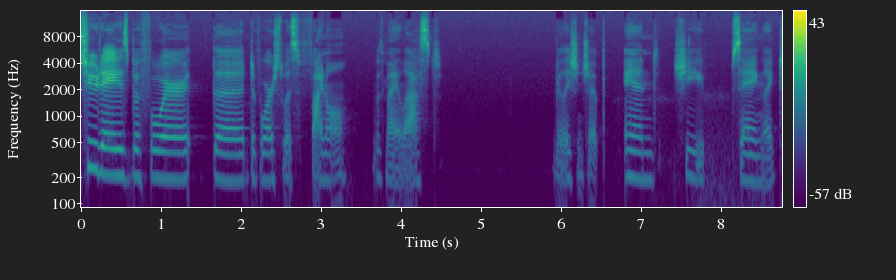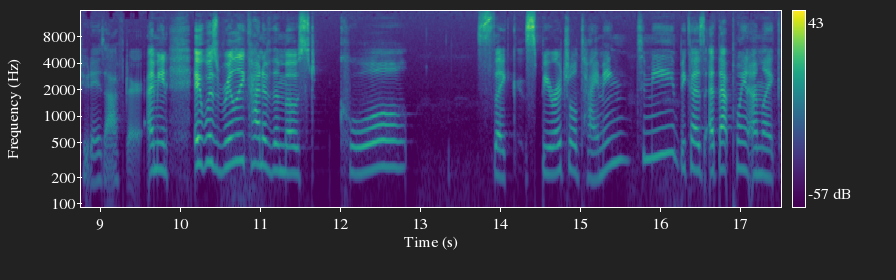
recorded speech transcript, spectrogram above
two days before the divorce was final with my last relationship, and she saying like two days after. I mean, it was really kind of the most cool like spiritual timing to me because at that point I'm like,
